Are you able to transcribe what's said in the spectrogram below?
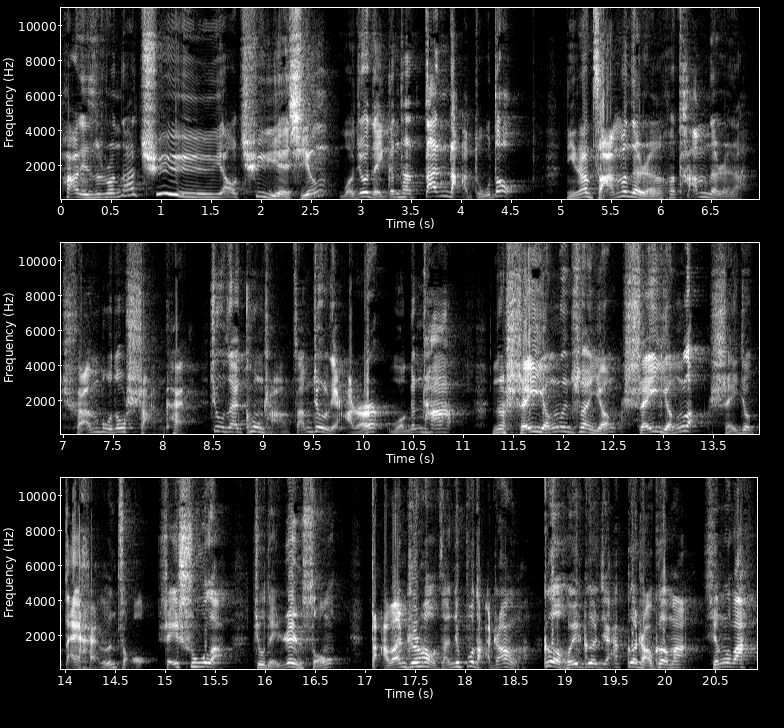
帕里斯说：“那去要去也行，我就得跟他单打独斗。你让咱们的人和他们的人啊，全部都闪开，就在空场，咱们就俩人，我跟他。”那谁赢了就算赢，谁赢了谁就带海伦走，谁输了就得认怂。打完之后咱就不打仗了，各回各家，各找各妈，行了吧？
